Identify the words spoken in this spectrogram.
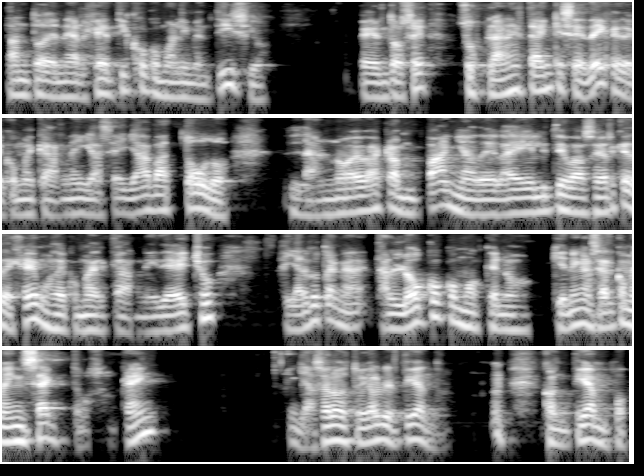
tanto energético como alimenticio entonces, sus planes están en que se deje de comer carne y hacia allá va todo. La nueva campaña de la élite va a ser que dejemos de comer carne. Y de hecho, hay algo tan, tan loco como que nos quieren hacer comer insectos, ¿ok? Ya se lo estoy advirtiendo con tiempo.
